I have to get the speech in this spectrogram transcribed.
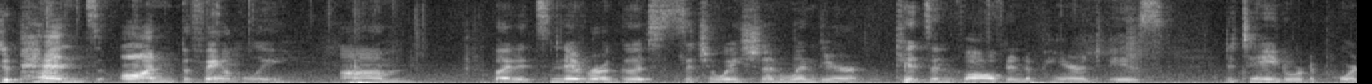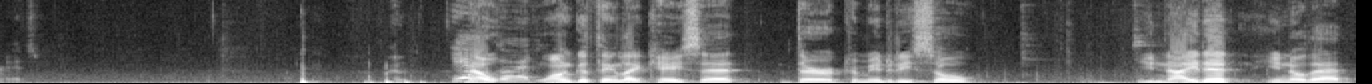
depends on the family. Um, but it's never a good situation when there are kids involved and the parent is detained or deported. Yeah, now, go ahead. one good thing, like Kay said, their community so united. You know that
